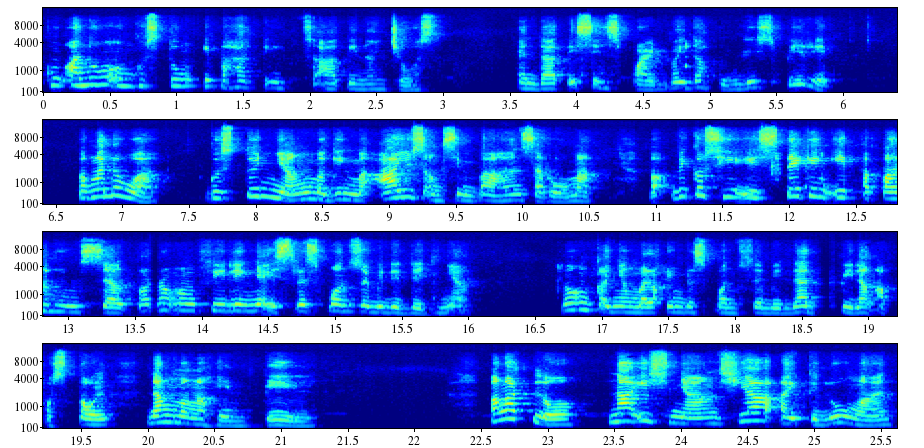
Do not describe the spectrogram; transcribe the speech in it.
kung ano ang gustong ipahating sa atin ng Diyos. And that is inspired by the Holy Spirit. Pangalawa, gusto niyang maging maayos ang simbahan sa Roma. But because he is taking it upon himself, parang ang feeling niya is responsibility niya. No, ang kanyang malaking responsibilidad bilang apostol ng mga hentil. Pangatlo, nais niyang siya ay tulungan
